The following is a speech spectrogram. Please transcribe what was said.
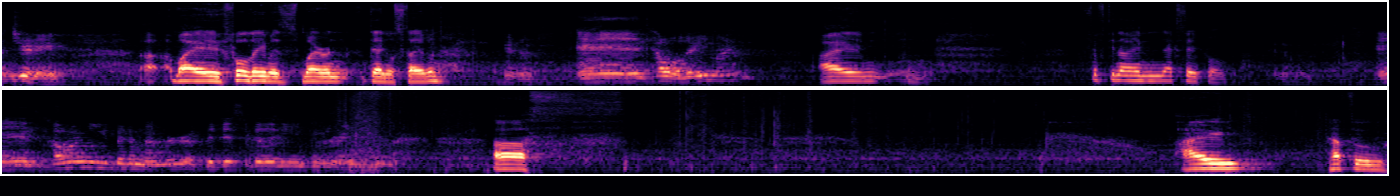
What's your name? Uh, my full name is Myron Daniel Steinman. And how old are you, Myron? I'm 59 next April. I don't know. And how long have you been a member of the Disability and Human Rights Group? Uh, I have to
